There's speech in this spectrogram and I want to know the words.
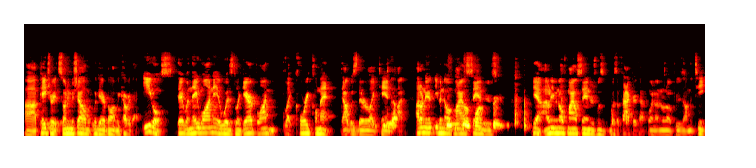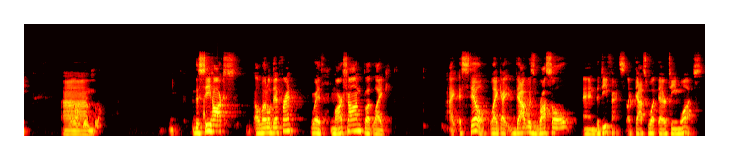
Uh, Patriots, Sony Michel, LeGarrette Blount. We covered that. Eagles, they, when they won, it was LeGarrette Blount like Corey Clement. That was their like tandem. Yeah. I, don't even know if Miles Sanders. Yeah, I don't even know if Miles Sanders was was a factor at that point. I don't know if he was on the team. Um, so. The Seahawks a little different with Marshawn, but like I still like I that was Russell and the defense. Like that's what their team was.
